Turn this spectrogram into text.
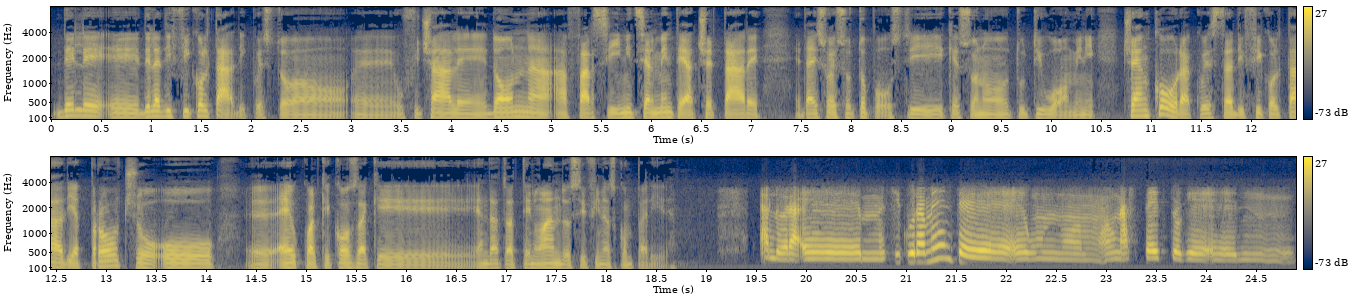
delle, eh, della difficoltà di questo eh, ufficiale donna a farsi inizialmente accettare dai suoi sottoposti che sono tutti uomini. C'è ancora questa difficoltà di approccio o eh, è qualcosa che è andato attenuandosi fino a scomparire? Allora, ehm, sicuramente è un, un aspetto che eh,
